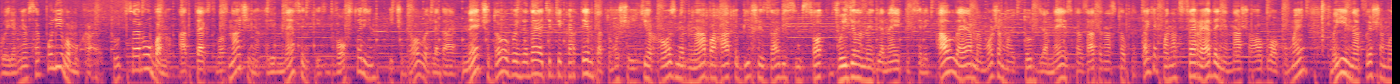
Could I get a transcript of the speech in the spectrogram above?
вирівнявся по лівому краю. Тут все рубано, а текст в означеннях рівнесенький з двох сторін і чудово виглядає. Не чудово виглядає тільки картинка, тому що її розмір набагато більший за 800 виділених для неї пікселів. Але ми можемо і тут для неї сказати наступне: так як вона всередині нашого блоку main, ми їй напишемо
